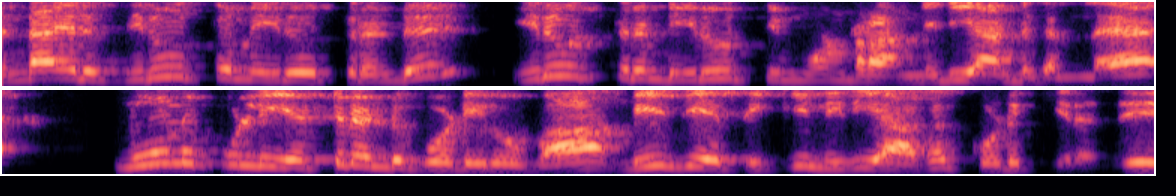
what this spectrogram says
ரெண்டாயிரத்தி இருபத்தி ஒண்ணு இருபத்தி ரெண்டு இருபத்தி ரெண்டு இருபத்தி மூன்றாம் நிதியாண்டுகள்ல மூணு புள்ளி எட்டு ரெண்டு கோடி ரூபாய் பிஜேபிக்கு நிதியாக கொடுக்கிறது.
